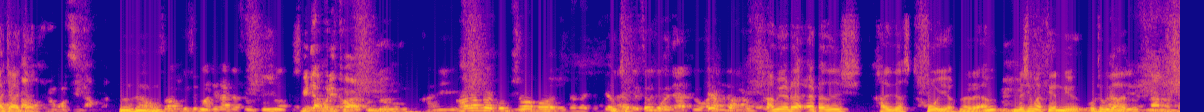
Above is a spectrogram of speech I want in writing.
আচ্ছা, আচ্ছা। করছি না আমরা। খালি আমি এটা একটা জিনিস খালি জাস্ট হই আপনার। আমি বেশি মাতিয়ার নিয়ে অসুবিধা না তো আছে।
